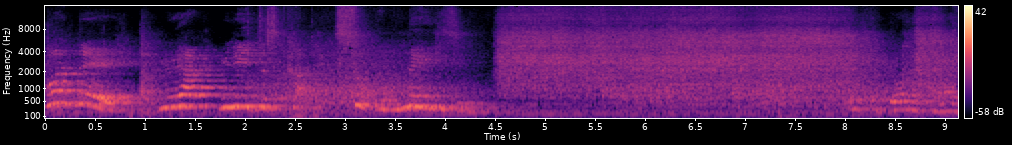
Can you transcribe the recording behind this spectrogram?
One day you have you need this car. It's so amazing. Guys,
